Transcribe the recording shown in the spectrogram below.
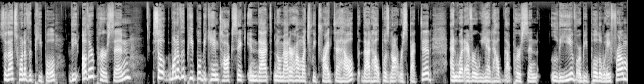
so that's one of the people. The other person, so one of the people became toxic in that no matter how much we tried to help, that help was not respected. And whatever we had helped that person leave or be pulled away from,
